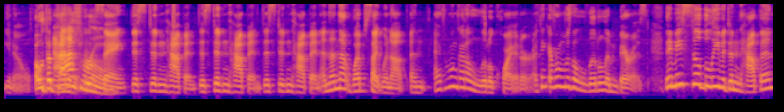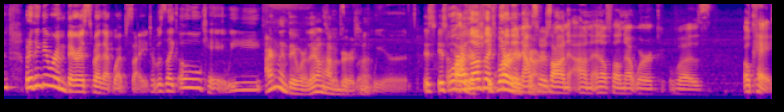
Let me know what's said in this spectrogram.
you know. Oh, the bathroom. saying this didn't happen, this didn't happen, this didn't happen, and then that website went up, and everyone got a little quieter. I think everyone was a little embarrassed. They may still believe it didn't happen, but I think they were embarrassed by that website. It was like, oh, okay, we. I don't think they were. They don't have embarrassment. Weird. It's, it's well, I loved like one of the charm. announcers on on NFL Network was, okay,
